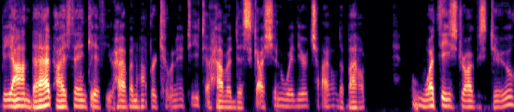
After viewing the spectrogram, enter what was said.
beyond that, I think if you have an opportunity to have a discussion with your child about what these drugs do,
